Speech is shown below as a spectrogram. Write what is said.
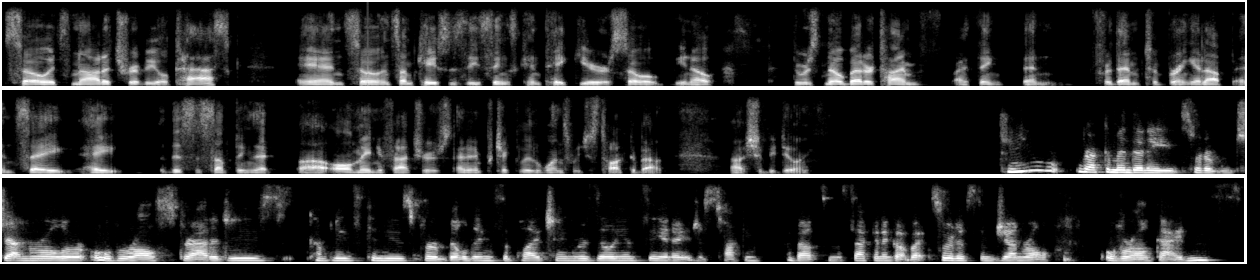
so it's not a trivial task. And so, in some cases, these things can take years. So, you know, there was no better time, I think, than for them to bring it up and say, "Hey, this is something that uh, all manufacturers, and in particular the ones we just talked about, uh, should be doing." Can you recommend any sort of general or overall strategies companies can use for building supply chain resiliency? And I know you're just talking about some a second ago, but sort of some general overall guidance.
